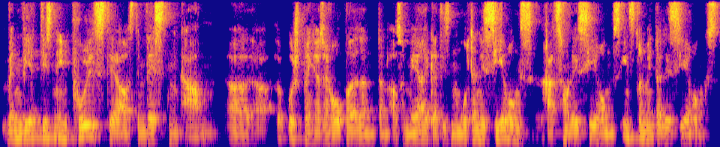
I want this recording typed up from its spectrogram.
wenn wir diesen Impuls, der aus dem Westen kam, äh, ursprünglich aus Europa, dann, dann aus Amerika, diesen Modernisierungs-, Rationalisierungs-, Instrumentalisierungs-,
